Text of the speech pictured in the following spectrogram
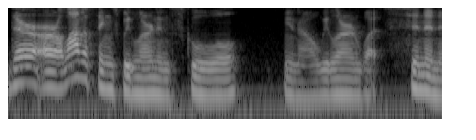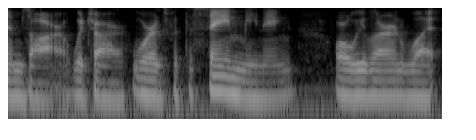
there are a lot of things we learn in school. You know, we learn what synonyms are, which are words with the same meaning, or we learn what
